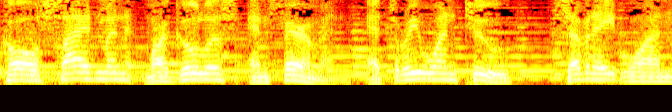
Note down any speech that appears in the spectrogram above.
call Seidman, Margulis, and Fairman at 312 781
